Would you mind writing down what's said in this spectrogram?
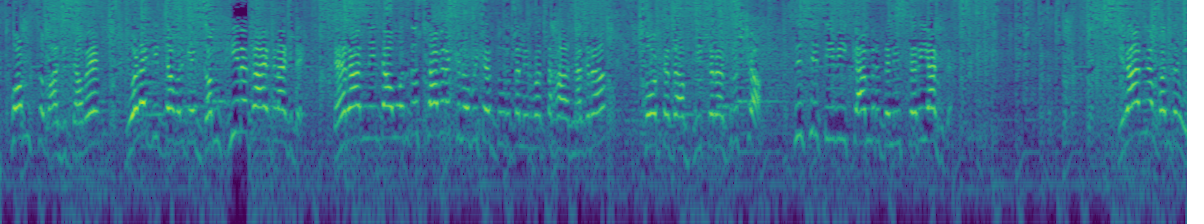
ಧ್ವಂಸವಾಗಿದ್ದಾವೆ. ಒಳಗಿದ್ದವರಿಗೆ ಗಂಭೀರ ಗಾಯಗಳಾಗಿದೆ. ಟೆಹರಾನ್ನಿಂದ ಒಂದು ಸಾವಿರ ಕಿಲೋಮೀಟರ್ ದೂರದಲ್ಲಿರುವಂತಹ ನಗರ ಸ್ಫೋಟದ ಭೀಕರ ದೃಶ್ಯ. ಸಿಸಿಟಿವಿ ಕ್ಯಾಮೆರಾದಲ್ಲಿ ಸೆರೆಯಾಗಿದೆ. ಇರಾನ್ನ ಬಂದರು,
